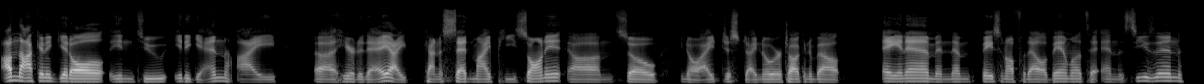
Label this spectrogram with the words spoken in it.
I'm not going to get all into it again. I uh, here today. I kind of said my piece on it. Um, so you know, I just I know we're talking about a&M and them facing off with Alabama to end the season.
